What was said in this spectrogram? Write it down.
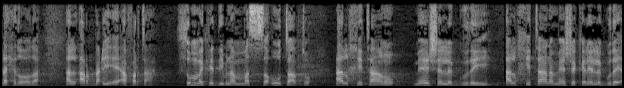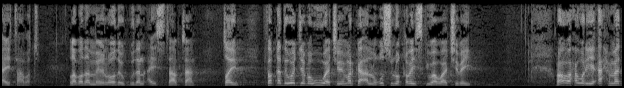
dhexdooda alarbaci ee afarta ah uma kadibna massa uu taabto alkhitaanu meesha la guday alkhitaana meesha kale la guday ay taabato labada meeloodee gudan ay istaabtaan. Ayb faqad wajaba wuu waajibay marka alguslu qabayskii waa waajibay. Rawa waxaa wariyay axmed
